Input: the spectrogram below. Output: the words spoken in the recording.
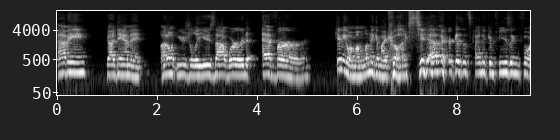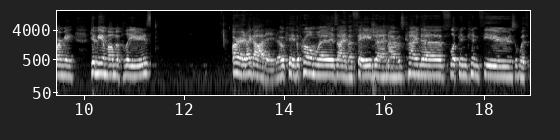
Abby, God damn it. I don't usually use that word ever. Give me one moment. Let me get my clocks together because it's kind of confusing for me. Give me a moment, please. All right, I got it. Okay, the problem was I have aphasia and I was kind of flipping confused with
